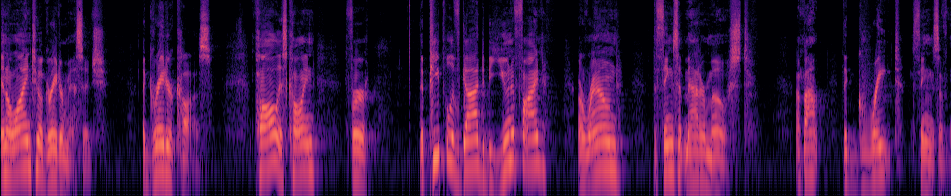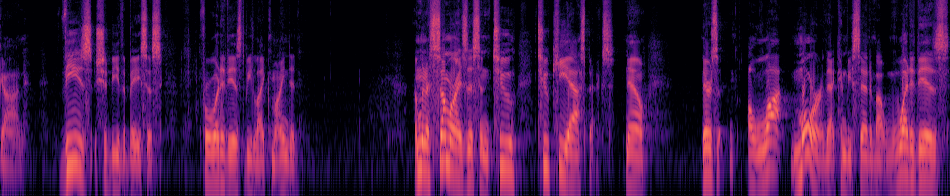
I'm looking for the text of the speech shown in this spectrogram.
and align to a greater message, a greater cause. Paul is calling for the people of God to be unified around the things that matter most, about the great things of God. These should be the basis for what it is to be like minded. I'm going to summarize this in two, two key aspects. Now, there's a lot more that can be said about what it is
